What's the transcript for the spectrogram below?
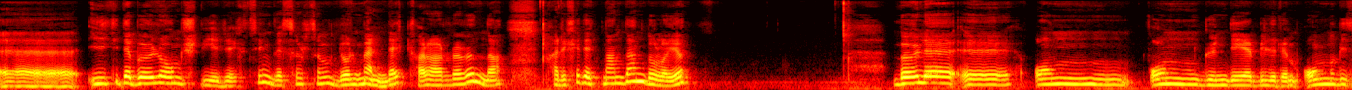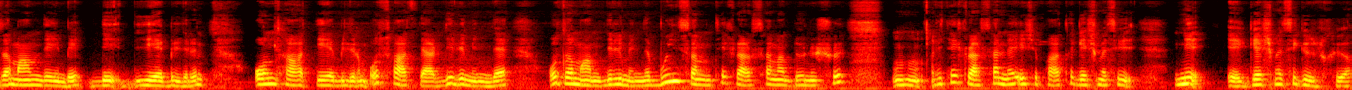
Ee, iyi ki de böyle olmuş diyeceksin ve sırtını dönmenle kararlarınla hareket etmenden dolayı böyle 10 10 gün diyebilirim. Onlu bir zaman diyeyim, di- diyebilirim. 10 saat diyebilirim. O saatler diliminde, o zaman diliminde bu insanın tekrar sana dönüşü ve tekrar seninle irtibata geçmesini e, geçmesi gözüküyor.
